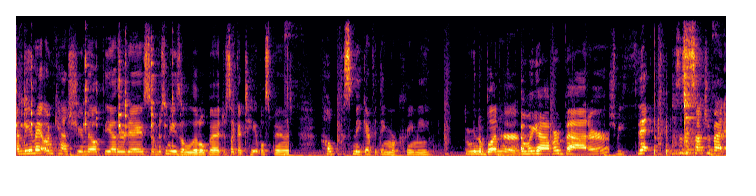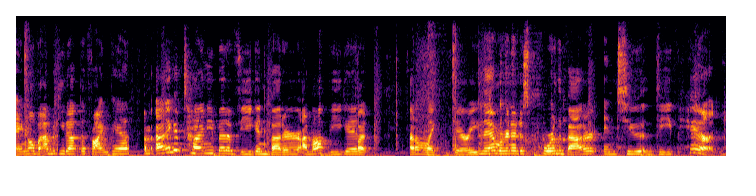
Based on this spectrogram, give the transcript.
I made my own cashew milk the other day, so I'm just gonna use a little bit, just like a tablespoon. Helps make everything more creamy. I'm gonna blend her. And we have our batter. Should be thick. This is such a bad angle, but I'm gonna heat up the frying pan. I'm adding a tiny bit of vegan butter. I'm not vegan, but I don't like dairy. And then we're gonna just pour the batter into the pan.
